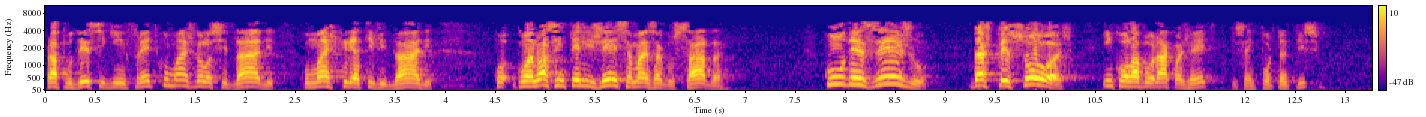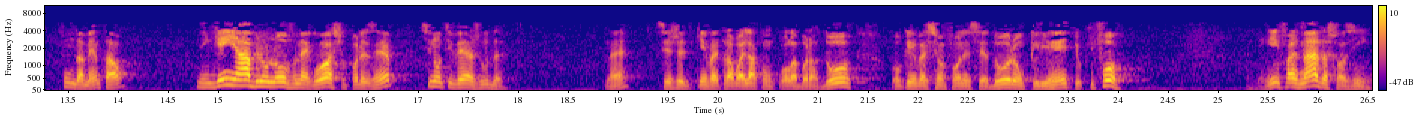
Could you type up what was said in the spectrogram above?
para poder seguir em frente com mais velocidade, com mais criatividade, com a nossa inteligência mais aguçada, com o desejo das pessoas em colaborar com a gente, isso é importantíssimo, fundamental. Ninguém abre um novo negócio, por exemplo, se não tiver ajuda, né? Seja de quem vai trabalhar com um colaborador, ou quem vai ser um fornecedor, ou um cliente, o que for. Ninguém faz nada sozinho.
